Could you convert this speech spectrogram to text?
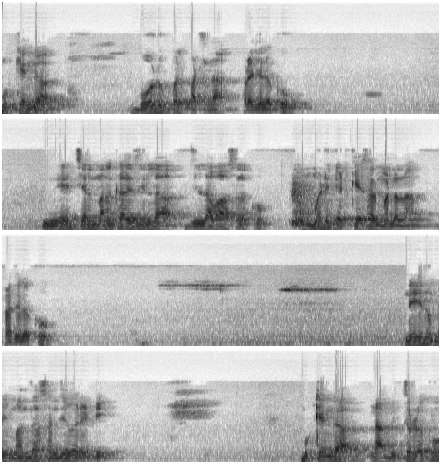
ముఖ్యంగా బోడుప్పల్ పట్టణ ప్రజలకు మేడ్చల్ మల్కాజ్ జిల్లా జిల్లా వాసులకు ఉమ్మడి గట్కేశ్వర మండల ప్రజలకు నేను మీ మంద సంజీవరెడ్డి. ముఖ్యంగా నా మిత్రులకు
